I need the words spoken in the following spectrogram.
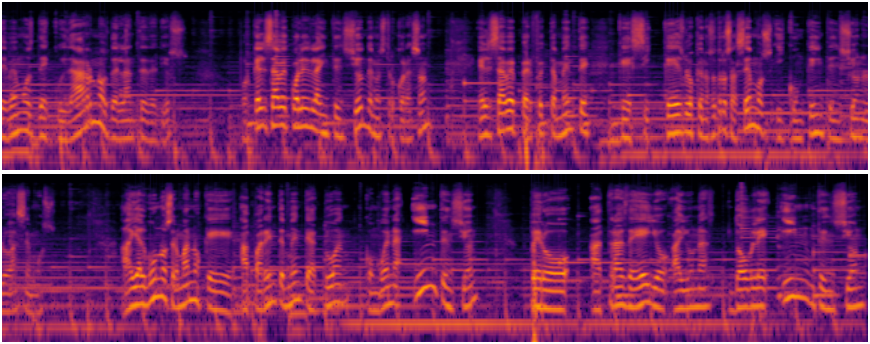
debemos de cuidarnos delante de Dios. Porque Él sabe cuál es la intención de nuestro corazón. Él sabe perfectamente que si, qué es lo que nosotros hacemos y con qué intención lo hacemos. Hay algunos hermanos que aparentemente actúan con buena intención, pero atrás de ello hay una doble intención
